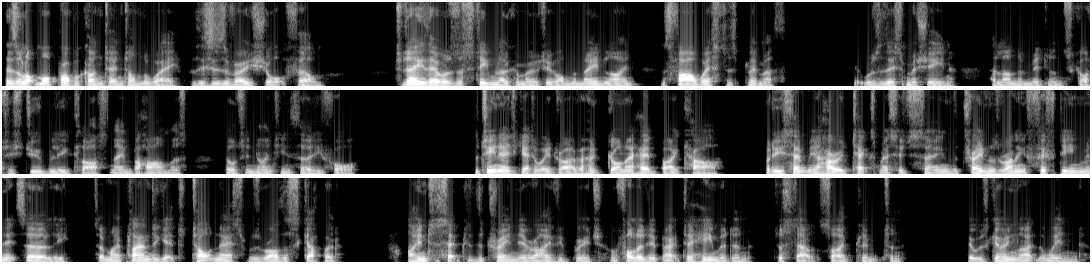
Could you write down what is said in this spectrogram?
There's a lot more proper content on the way, but this is a very short film. Today there was a steam locomotive on the main line as far west as Plymouth. It was this machine, a London Midland Scottish Jubilee class named Bahamas, built in 1934. The teenage getaway driver had gone ahead by car, but he sent me a hurried text message saying the train was running 15 minutes early, so my plan to get to Totnes was rather scuppered. I intercepted the train near Ivybridge and followed it back to Hemerdon, just outside Plympton. It was going like the wind.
